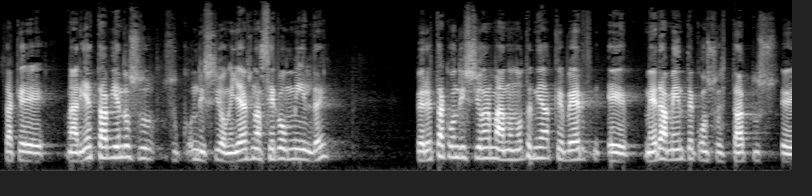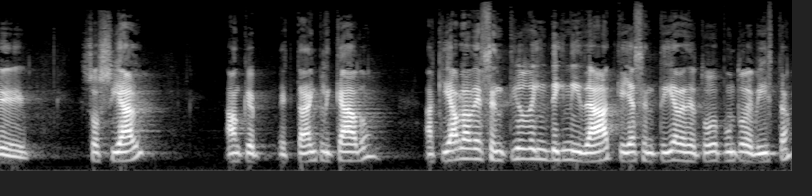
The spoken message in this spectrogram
O sea que María está viendo su, condición, ella es una sierva humilde, pero esta condición, hermano, no tenía que ver eh, meramente con su estatus eh, social, aunque está implicado. Aquí habla del sentido de indignidad que ella sentía desde todo punto de vista.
